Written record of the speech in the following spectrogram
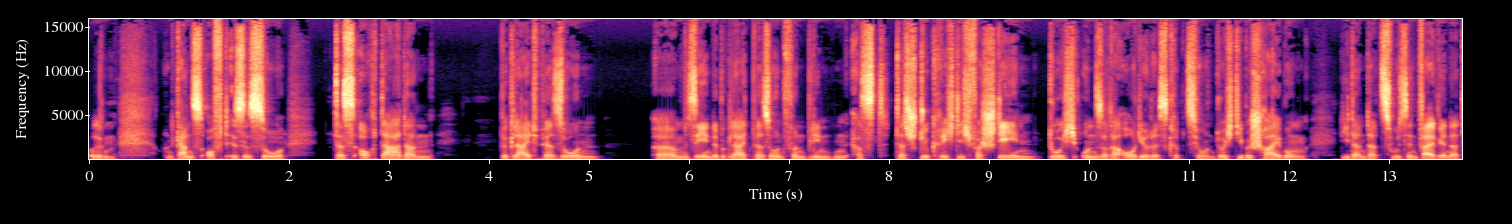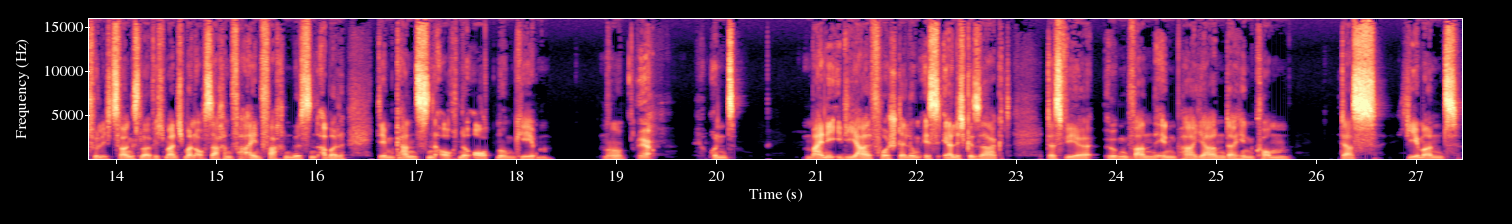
folgen. Und ganz oft ist es so, dass auch da dann Begleitpersonen, ähm, sehende Begleitpersonen von Blinden erst das Stück richtig verstehen durch unsere Audiodeskription, durch die Beschreibungen, die dann dazu sind, weil wir natürlich zwangsläufig manchmal auch Sachen vereinfachen müssen, aber dem Ganzen auch eine Ordnung geben. Ne? Ja. Und meine Idealvorstellung ist ehrlich gesagt, dass wir irgendwann in ein paar Jahren dahin kommen, dass jemand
